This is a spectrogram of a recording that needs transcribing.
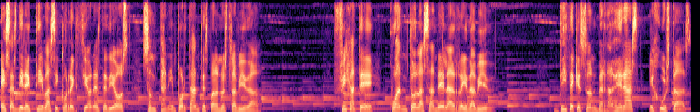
Esas directivas y correcciones de Dios son tan importantes para nuestra vida. Fíjate cuánto las anhela el rey David. Dice que son verdaderas y justas.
